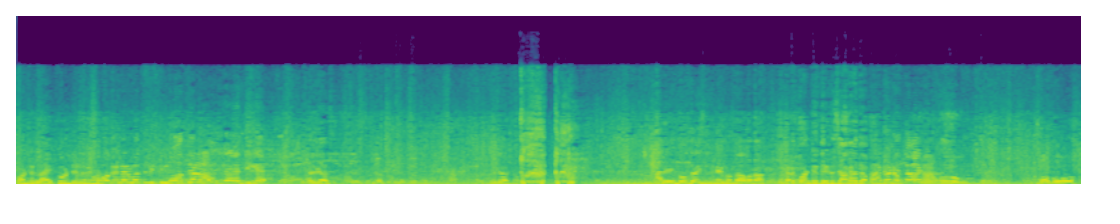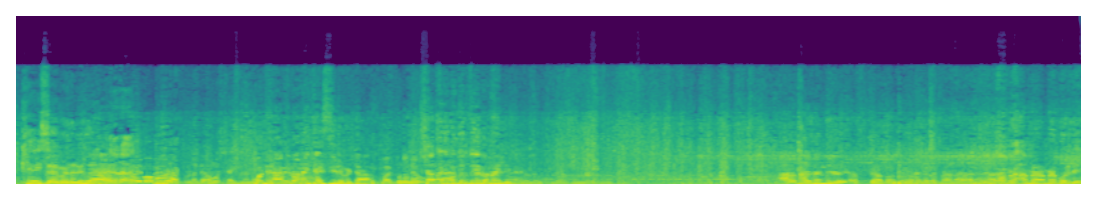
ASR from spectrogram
কন্টেন্ট লাইভ কন্টেন্ট আরে এই বন্ধু আইসি এখন আবার না। আরে কন্টেন্ট একটু জায়গা দাও কন্টেন্ট বাবু বেটা? রিল্যাক্স রিল্যাক্স কন্টেন্ট আমি বানাই চাইছি রে বেটা। সারা জীবন তো তুই বানাইলি। আমরা আমরা আমরা বললি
